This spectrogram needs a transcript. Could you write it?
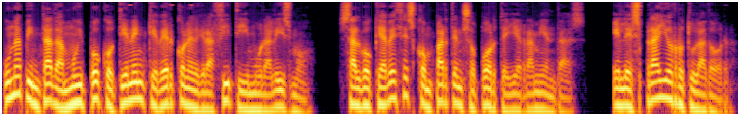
Una pintada muy poco tienen que ver con el grafiti y muralismo, salvo que a veces comparten soporte y herramientas. El spray o rotulador.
